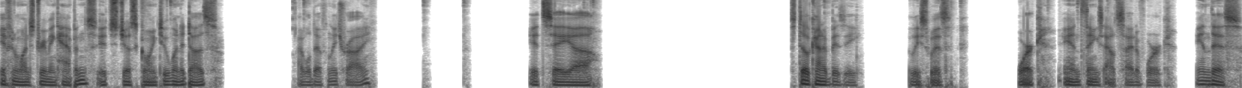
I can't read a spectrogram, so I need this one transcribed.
if and when streaming happens. It's just going to when it does. I will definitely try. It's a uh, still kind of busy, at least with work and things outside of work. And this,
